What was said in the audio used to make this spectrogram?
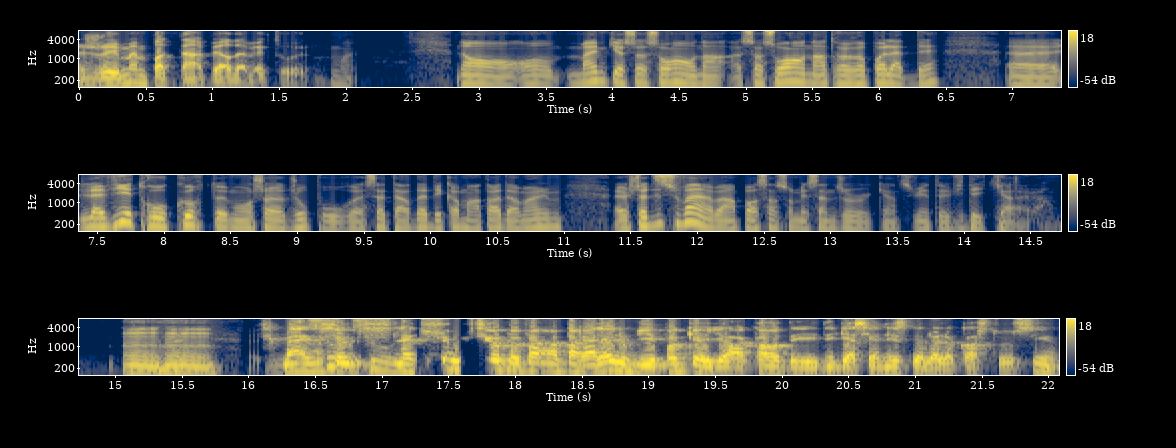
J'ai même pas de temps à perdre avec toi. Non, on- même que ce soir, on en- ce soir, on n'entrera pas là-dedans. Euh, la vie est trop courte, mon cher Joe, pour euh, s'attarder à des commentaires de même. Euh, je te dis souvent en passant sur Messenger quand tu viens te vider le cœur. Mhm. Ben, Là-dessus aussi, on peut faire un parallèle. N'oubliez pas qu'il y a encore des négationnistes de l'Holocauste aussi. hein.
